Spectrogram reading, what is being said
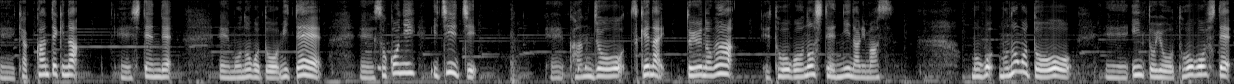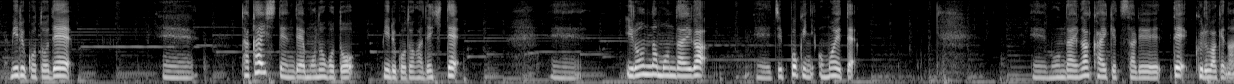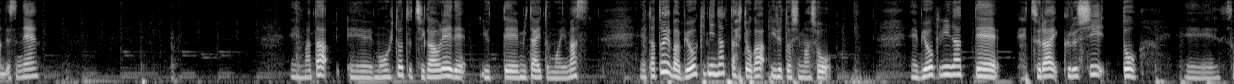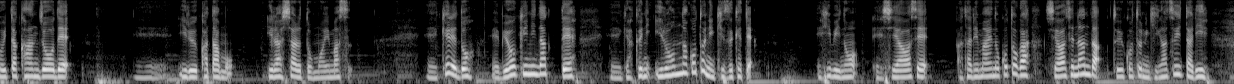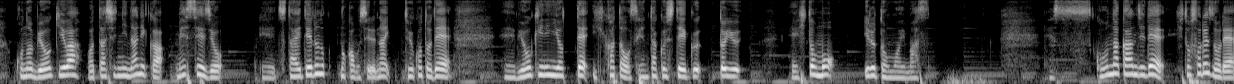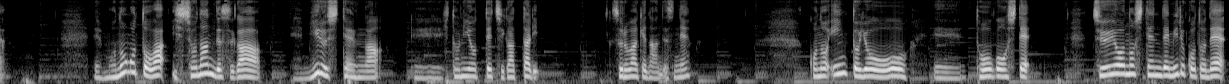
え、客観的な、え、視点で、えー、物事を見て、えー、そこにいちいち、えー、感情をつけないというのが、えー、統合の視点になります。も物事を、えー、陰と陽を統合して見ることで、えー、高い視点で物事を見ることができて、えー、いろんな問題が、えー、ちっぽきに思えて、え、問題が解決されてくるわけなんですね。え、また、えー、もう一つ違う例で言ってみたいと思います。えー、例えば病気になった人がいるとしましょう。えー、病気になって、えー、辛い苦しいと、えー、そういった感情で、えー、いる方もいらっしゃると思います。えー、けれど、えー、病気になって、えー、逆にいろんなことに気づけて日々の、え、幸せ当たり前のことが幸せなんだということに気がついたりこの病気は私に何かメッセージを、えー、伝えているのかもしれないということで、えー、病気によって生き方を選択していくという、えー、人もいると思います。えー、こんな感じで人それぞれ、えー、物事は一緒なんですが、えー、見る視点が、えー、人によって違ったりするわけなんですね。この陰と陽を、えー、統合して中庸の視点で見ることで、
